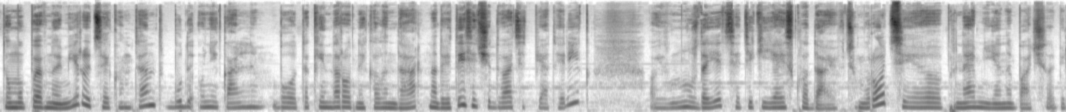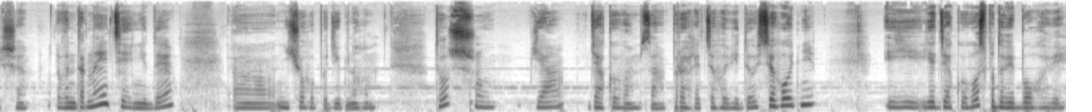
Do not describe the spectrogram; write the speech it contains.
Тому певною мірою цей контент буде унікальним, бо такий народний календар на 2025 рік, ну, здається, тільки я і складаю в цьому році. Принаймні я не бачила більше в інтернеті ніде е, нічого подібного. Тож я дякую вам за перегляд цього відео сьогодні. І я дякую Господові Богові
